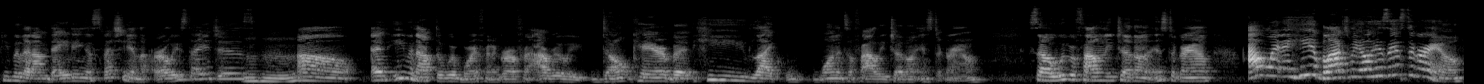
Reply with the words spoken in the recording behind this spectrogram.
people that I'm dating, especially in the early stages. Mm-hmm. Um and even after we're boyfriend and girlfriend, I really don't care, but he like wanted to follow each other on Instagram. So we were following each other on Instagram. I went and he had blocked me on his Instagram.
